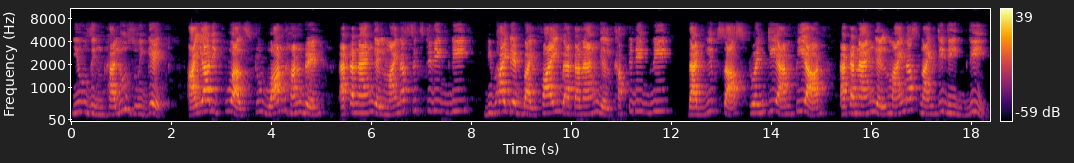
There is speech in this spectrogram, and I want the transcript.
Using values we get IR equals to 100 at an angle minus 60 degree divided by 5 at an angle 30 degree that gives us 20 ampere at an angle minus 90 degree.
